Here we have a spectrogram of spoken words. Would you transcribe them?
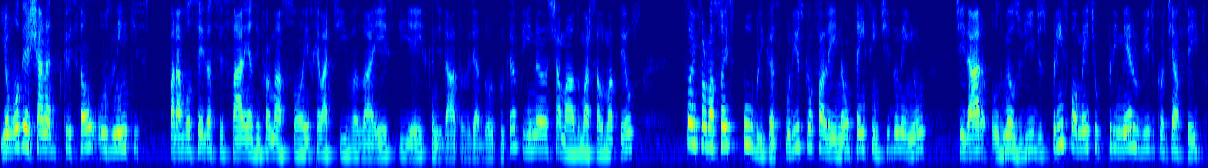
E eu vou deixar na descrição os links para vocês acessarem as informações relativas a esse ex-candidato a vereador por Campinas, chamado Marcelo Mateus. São informações públicas, por isso que eu falei, não tem sentido nenhum tirar os meus vídeos, principalmente o primeiro vídeo que eu tinha feito,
